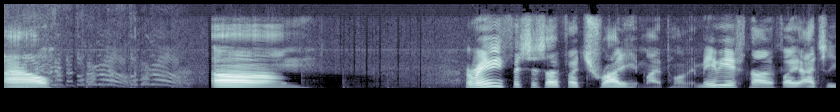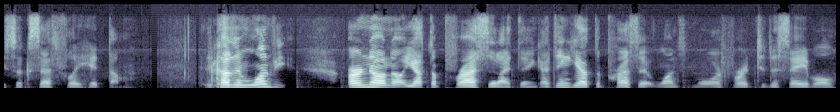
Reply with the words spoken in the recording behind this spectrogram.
ow. Um, or maybe if it's just if I try to hit my opponent. Maybe if not, if I actually successfully hit them. Because in 1v... Or no, no, you have to press it, I think. I think you have to press it once more for it to disable.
